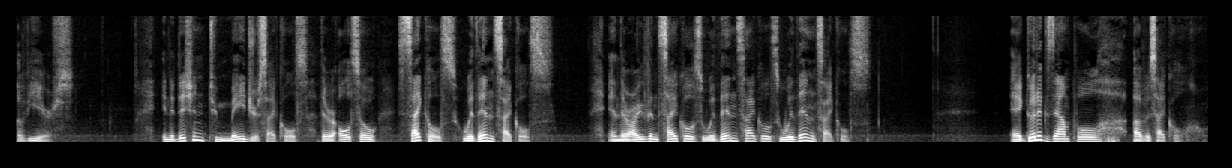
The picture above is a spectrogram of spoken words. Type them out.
of years. In addition to major cycles, there are also cycles within cycles and there are even cycles within cycles within cycles. A good example of a cycle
